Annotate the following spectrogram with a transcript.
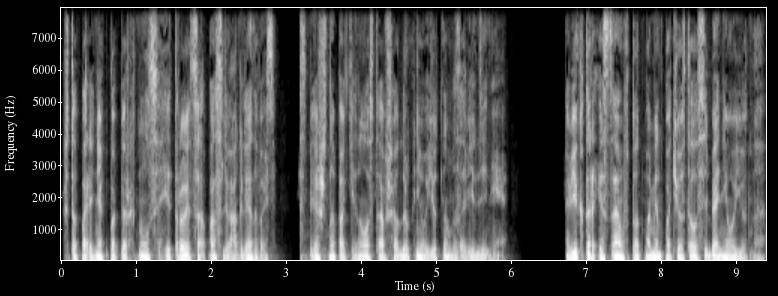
что паренек поперхнулся и троица, опасливо оглядываясь, спешно покинула ставшее вдруг неуютным заведение. Виктор и сам в тот момент почувствовал себя неуютно.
